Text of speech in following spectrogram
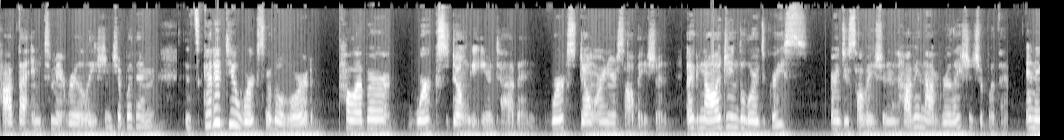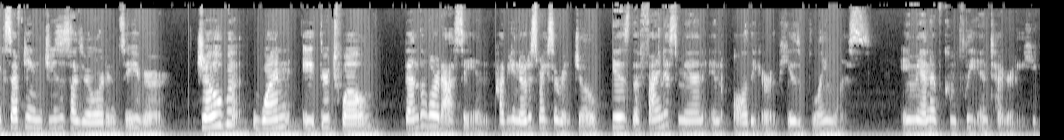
have that intimate relationship with him? It's good to do works for the Lord. However, works don't get you into heaven. Works don't earn your salvation. Acknowledging the Lord's grace earns your salvation and having that relationship with him and accepting Jesus as your Lord and Savior. Job 1 8 through 12 then the Lord asked Satan, Have you noticed my servant Job? He is the finest man in all the earth. He is blameless, a man of complete integrity. He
